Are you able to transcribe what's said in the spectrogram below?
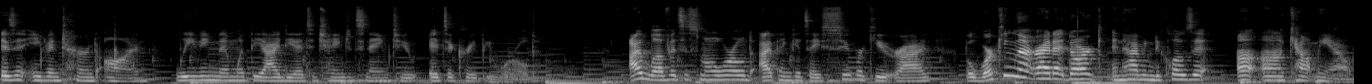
isn't even turned on, leaving them with the idea to change its name to It's a Creepy World. I love It's a Small World. I think it's a super cute ride, but working that ride at dark and having to close it, uh-uh, count me out.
